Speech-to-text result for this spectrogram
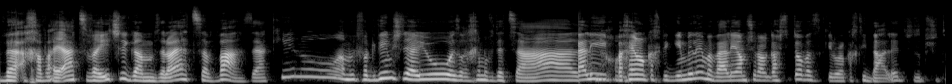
והחוויה הצבאית שלי גם, זה לא היה צבא, זה היה כאילו, המפקדים שלי היו אזרחים עובדי צה"ל. היה לי, נכון. בחיים לא לקחתי גימלים, אבל היה לי יום שלא הרגשתי טוב, אז כאילו לקחתי ד', שזה פשוט,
